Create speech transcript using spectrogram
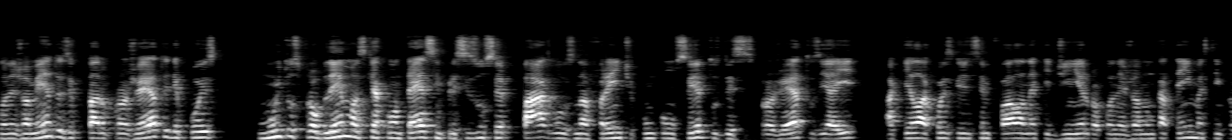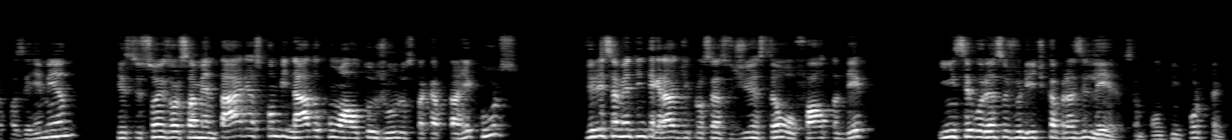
planejamento, executar o projeto e depois muitos problemas que acontecem precisam ser pagos na frente com consertos desses projetos e aí aquela coisa que a gente sempre fala, né, que dinheiro para planejar nunca tem, mas tem para fazer remendo restrições orçamentárias combinado com altos juros para captar recursos, gerenciamento integrado de processos de gestão ou falta de e insegurança jurídica brasileira. Esse é um ponto importante.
